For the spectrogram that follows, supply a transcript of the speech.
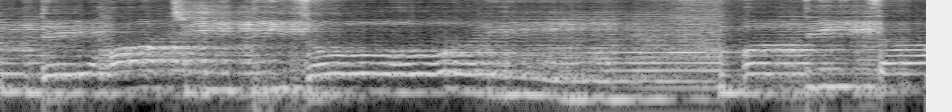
देहाची तिजोरी भक्तीचा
